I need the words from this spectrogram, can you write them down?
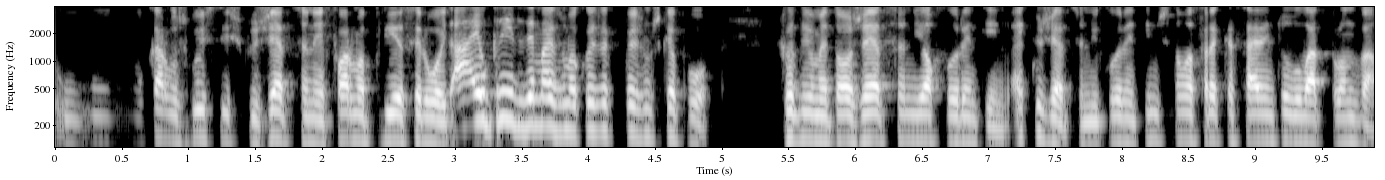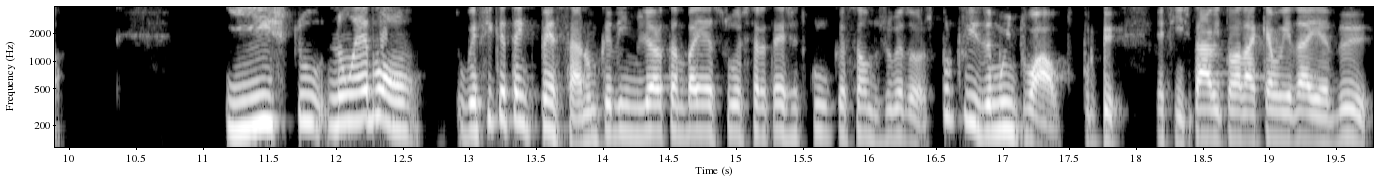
o, o, Carlos Guiz diz que o Jetson em forma podia ser o 8. Ah, eu queria dizer mais uma coisa que depois me escapou. Relativamente ao Jetson e ao Florentino. É que o Jetson e o Florentino estão a fracassar em todo o lado para onde vão. E isto não é bom. O Benfica tem que pensar um bocadinho melhor também a sua estratégia de colocação dos jogadores. Porque visa muito alto. Porque, enfim, está habituado àquela ideia de...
